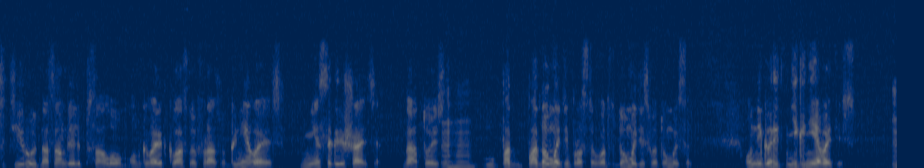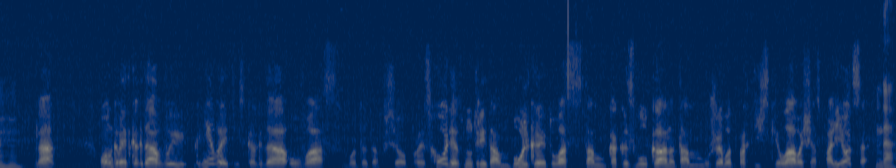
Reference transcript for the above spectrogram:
цитирует на самом деле псалом. Он говорит классную фразу «Гневаясь, не согрешайте». Да, то есть угу. под, подумайте просто, вот вдумайтесь в эту мысль. Он не говорит «не гневайтесь», угу. да? Он говорит, когда вы гневаетесь, когда у вас вот это все происходит, внутри там булькает, у вас там, как из вулкана, там уже вот практически лава сейчас польется, да.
